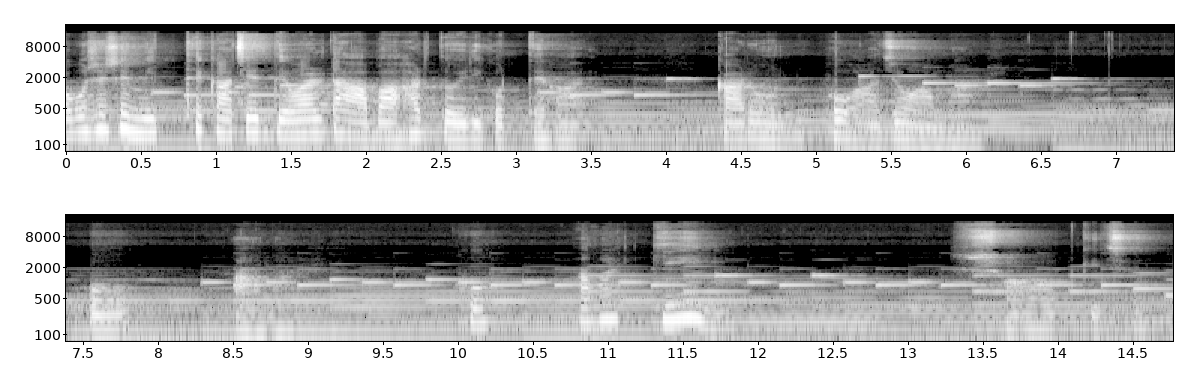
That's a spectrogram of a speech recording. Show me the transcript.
অবশেষে মিথ্যে কাঁচের দেওয়ালটা আবার তৈরি করতে হয়, কারণ ও আজও আমার। ও আমার। ও আমার কি? সব কিছু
